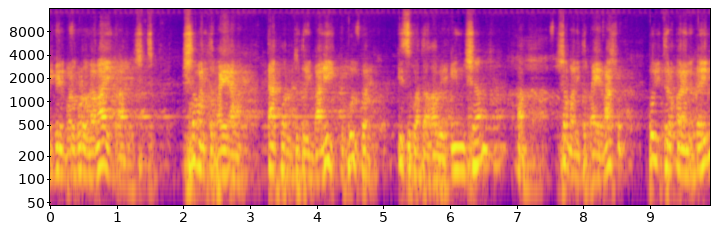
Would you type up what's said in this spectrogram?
এখানে বড় বড় লামাই কাম এসেছে। সম্মানিত ভাইয়েরা, তারপর যদি ওই মালিক কবুল করে, কিছু কথা হবে আল্লাহ। সম্মানিত ভাইয়ের, আসুন, পবিত্র করান করিম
